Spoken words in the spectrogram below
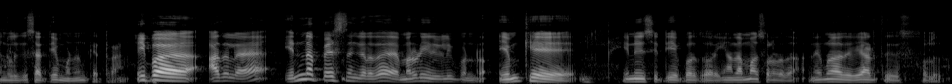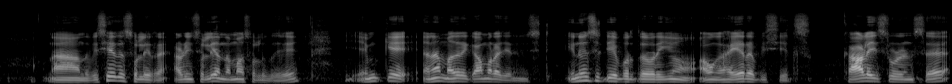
எங்களுக்கு சத்தியம் பண்ணுன்னு கேட்டுறாங்க. இப்போ அதில் என்ன பேசுங்கிறத மறுபடியும் ரிலீவ் பண்ணுறோம் எம்கே யூனிவர்சிட்டியை பொறுத்த வரைக்கும் அந்த அம்மா சொல்கிறது தான் நிர்மலா தேவி அடுத்து சொல்லுது. நான் அந்த விஷயத்தை சொல்லிடுறேன் அப்படின்னு சொல்லி அந்த அம்மா சொல்லுது. எம்கே ஆனால் மதுரை காமராஜர் யூனிவர்சிட்டி யூனிவர்சிட்டியை பொறுத்த வரைக்கும் அவங்க ஹையர் அபிஷியல்ஸ் காலேஜ் ஸ்டூடெண்ட்ஸை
